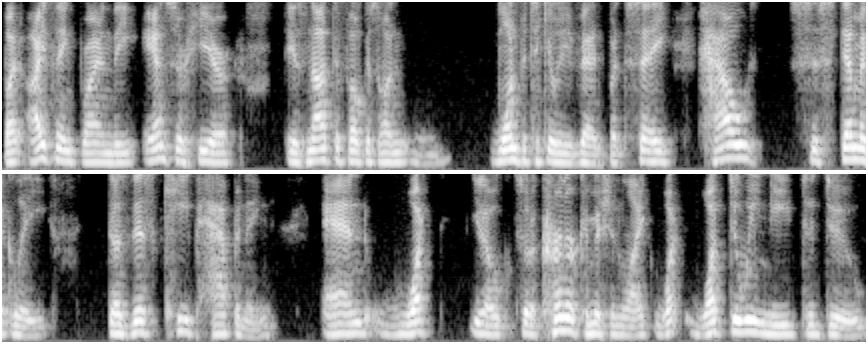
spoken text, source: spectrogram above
But I think, Brian, the answer here is not to focus on one particular event, but say how systemically does this keep happening and what you know sort of kerner commission like what what do we need to do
